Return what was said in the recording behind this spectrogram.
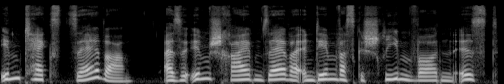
im Text selber. Also im Schreiben selber, in dem, was geschrieben worden ist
